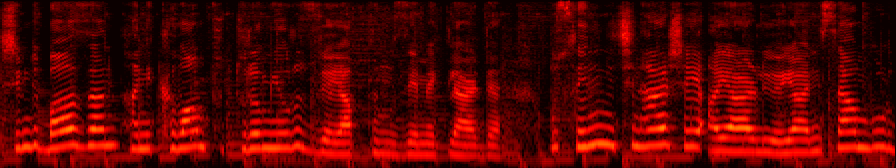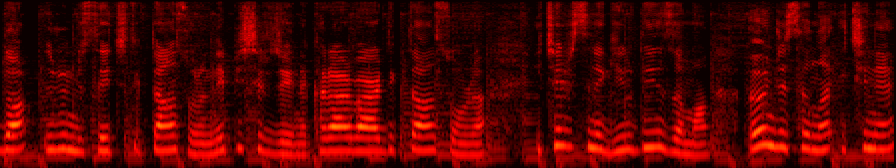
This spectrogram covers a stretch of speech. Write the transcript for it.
şimdi bazen hani kıvam tutturamıyoruz ya yaptığımız yemeklerde. Bu senin için her şeyi ayarlıyor. Yani sen burada ürünü seçtikten sonra ne pişireceğine karar verdikten sonra içerisine girdiğin zaman önce sana içine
